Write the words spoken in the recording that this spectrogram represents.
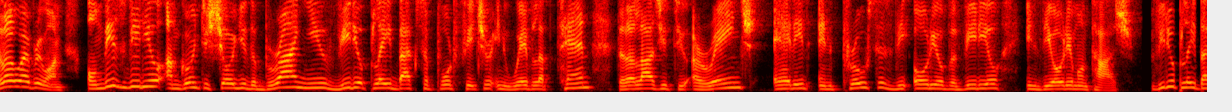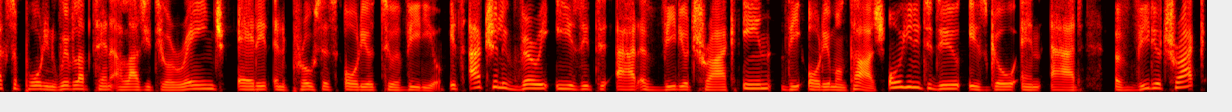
Hello everyone! On this video, I'm going to show you the brand new video playback support feature in Wavelab 10 that allows you to arrange, edit, and process the audio of a video in the audio montage. Video playback support in Wavelab 10 allows you to arrange, edit, and process audio to a video. It's actually very easy to add a video track in the audio montage. All you need to do is go and add a video track,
